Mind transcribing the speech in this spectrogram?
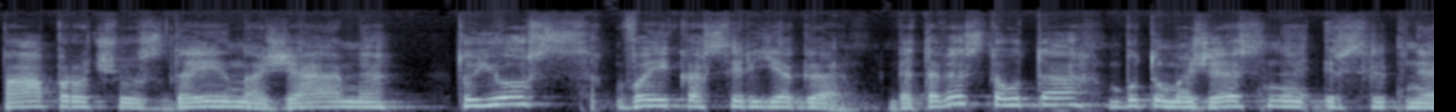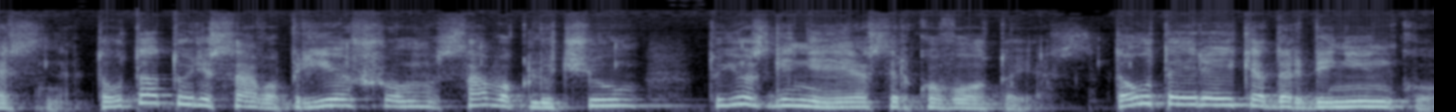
papročius, dainą, žemę, Tu jos vaikas ir jėga, bet tavęs tauta būtų mažesnė ir silpnesnė. Tauta turi savo priešų, savo kliučių, tu jos gynėjas ir kovotojas. Tautai reikia darbininkų,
